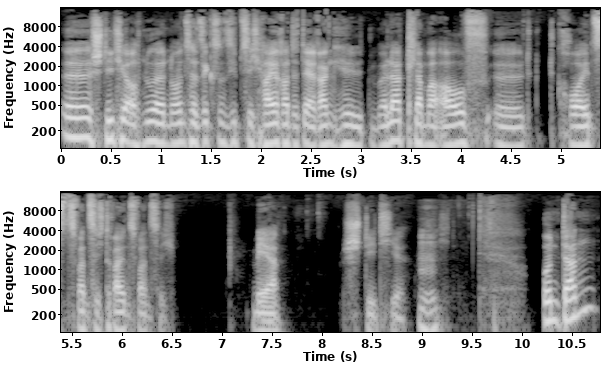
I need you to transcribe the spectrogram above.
Äh, steht hier auch nur 1976 heiratet der Ranghild Möller, Klammer auf, äh, Kreuz 2023. Mehr steht hier mhm. nicht. Und dann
